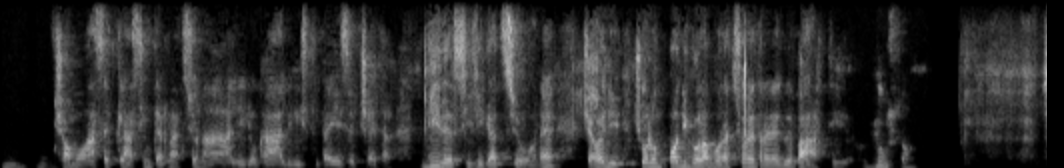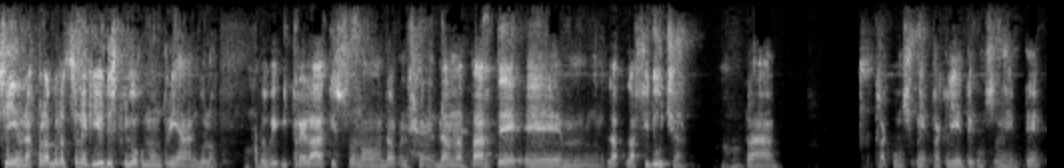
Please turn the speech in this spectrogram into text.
diciamo asset class internazionali, locali, rischi paese, eccetera, diversificazione, cioè ci vuole un po' di collaborazione tra le due parti, giusto? Sì, è una collaborazione che io descrivo come un triangolo, dove i tre lati sono da, da una parte eh, la, la, fiducia uh-huh. tra, tra, tra, cliente e consulente,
